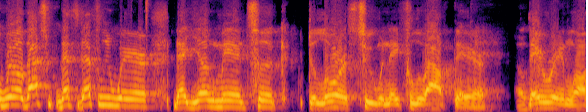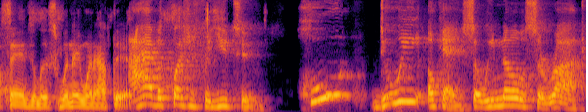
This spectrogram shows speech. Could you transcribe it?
well, that's that's definitely where that young man took Dolores to when they flew out there. Okay, okay. They were in Los Angeles when they went out there. I have a question for you two. Who do we? Okay, so we know Serac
